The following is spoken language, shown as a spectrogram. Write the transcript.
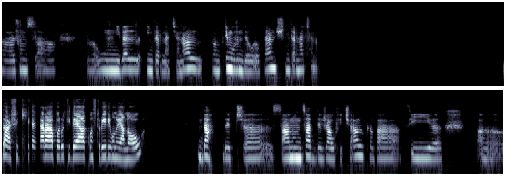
a ajuns la un nivel internațional, în primul rând european și internațional. Da, și chiar a apărut ideea construirii unuia nou. Da, deci uh, s-a anunțat deja oficial că va fi, uh,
